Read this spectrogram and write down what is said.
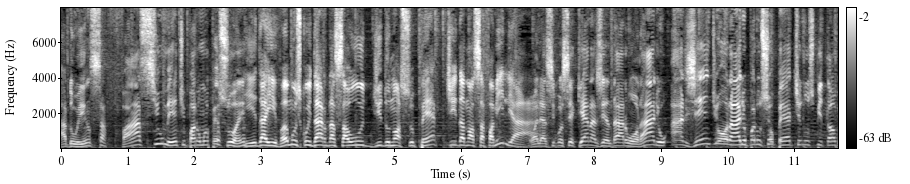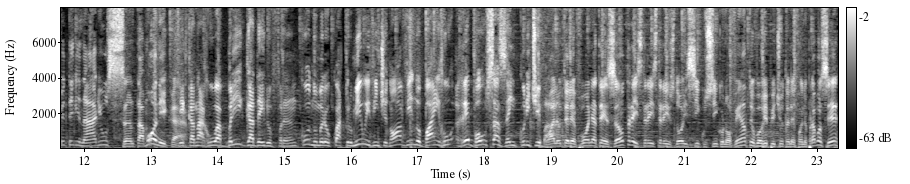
a doença facilmente para uma pessoa, hein? E daí, vamos cuidar da saúde do nosso pet e da nossa família? Olha, se você quer agendar um horário, agende um horário para o seu pet no Hospital Veterinário Santa Mônica. Fica na rua Brigadeiro Franco, número 4029, no bairro Rebouças, em Curitiba. Olha o telefone, atenção, 3332-5590. Eu vou repetir o telefone para você,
